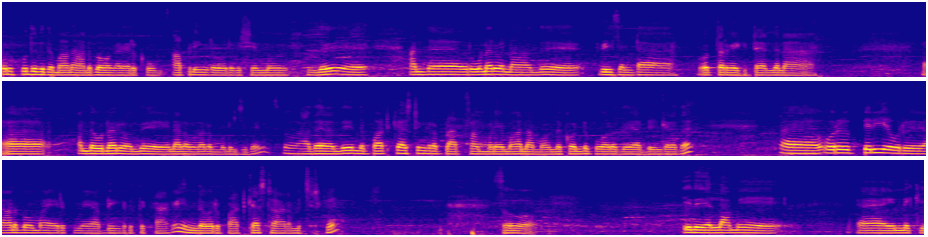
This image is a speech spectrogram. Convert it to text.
ஒரு புது விதமான அனுபவங்கள் இருக்கும் அப்படிங்கிற ஒரு விஷயமும் வந்து அந்த ஒரு உணர்வை நான் வந்து ரீசண்டாக ஒருத்தவங்க கிட்டே வந்து நான் அந்த உணர்வு வந்து என்னால் உணர முடிஞ்சுது. ஸோ அதை வந்து இந்த பாட்காஸ்ட்டுங்கிற பிளாட்ஃபார்ம் மூலயமா நம்ம வந்து கொண்டு போகிறது அப்படிங்கிறத ஒரு பெரிய ஒரு அனுபவமாக இருக்குமே அப்படிங்கிறதுக்காக இந்த ஒரு பாட்காஸ்ட் ஆரம்பிச்சிருக்கேன். ஸோ இது எல்லாமே இன்றைக்கி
